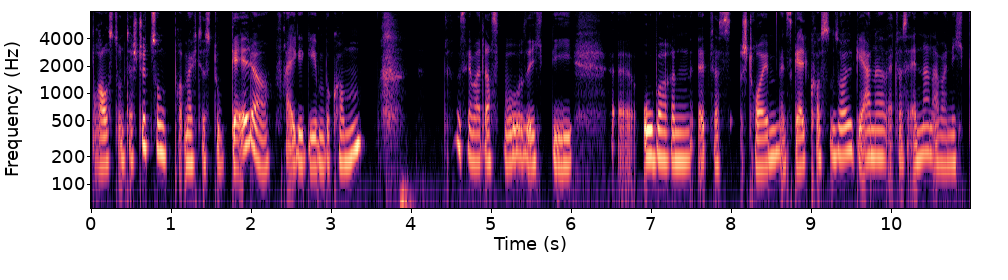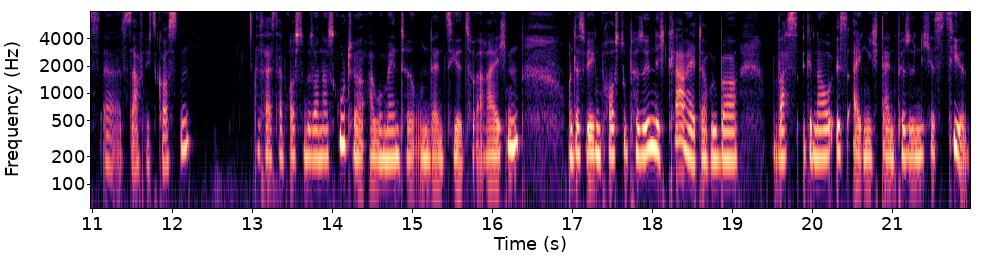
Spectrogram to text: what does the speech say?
Brauchst du Unterstützung? Möchtest du Gelder freigegeben bekommen? Das ist ja mal das, wo sich die äh, Oberen etwas sträuben, wenn es Geld kosten soll. Gerne etwas ändern, aber nichts, äh, es darf nichts kosten. Das heißt, da brauchst du besonders gute Argumente, um dein Ziel zu erreichen. Und deswegen brauchst du persönlich Klarheit darüber, was genau ist eigentlich dein persönliches Ziel.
